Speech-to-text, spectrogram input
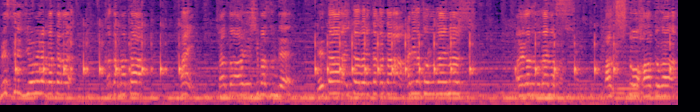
メッセージ読めなかった方々はい。ちゃんとあれしますんでレターいただいた方ありがとうございます。ありがとうございます。拍手とハートが。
